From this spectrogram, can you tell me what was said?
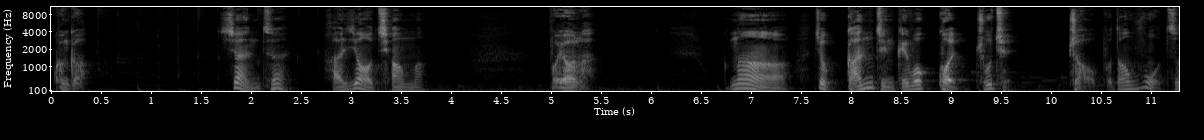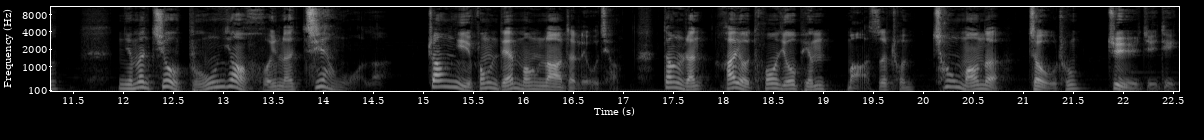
坤哥。现在还要枪吗？不要了。那就赶紧给我滚出去！找不到物资，你们就不要回来见我了。张一峰连忙拉着刘强，当然还有拖油瓶马思纯，匆忙的走出聚集地。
